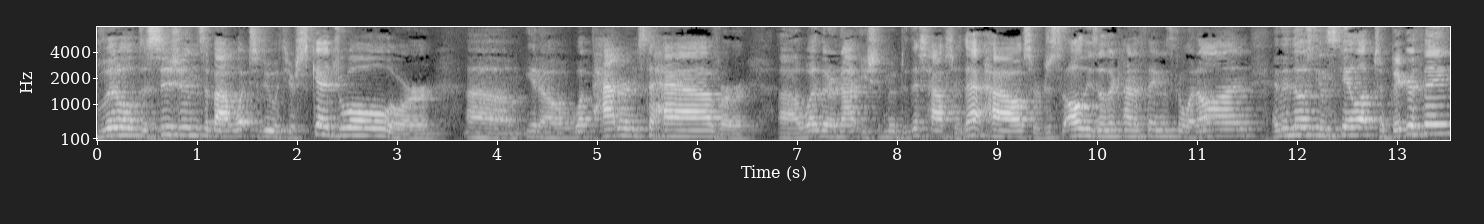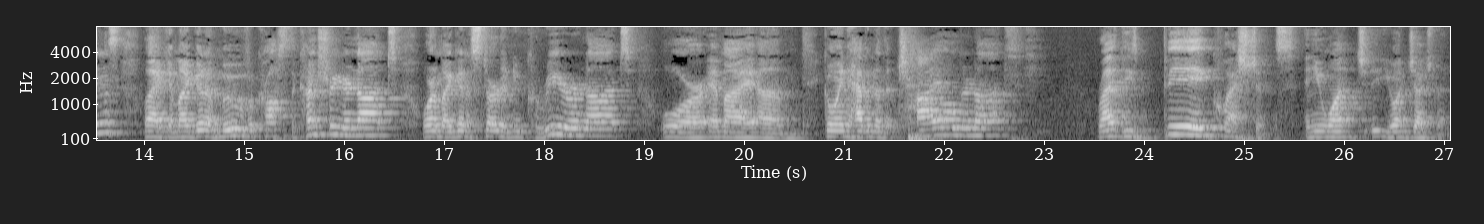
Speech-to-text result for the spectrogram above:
little decisions about what to do with your schedule or um, you know what patterns to have or uh, whether or not you should move to this house or that house or just all these other kind of things going on. And then those can scale up to bigger things like am i going to move across the country or not? Or am i going to start a new career or not or am i um, going to have another child or not right these big questions and you want you want judgment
